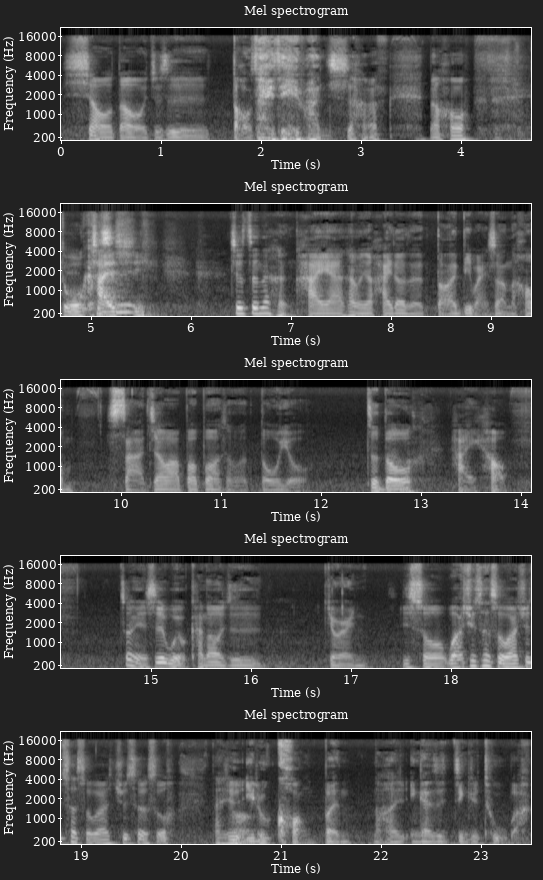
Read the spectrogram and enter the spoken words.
笑到就是倒在地板上，然后多开心！就真的很嗨啊！他们就嗨到的倒在地板上，然后撒娇啊、抱抱什么都有，这都还好。重点是我有看到，就是有人一说我要去厕所，我要去厕所，我要去厕所，他就一路狂奔，然后应该是进去吐吧。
